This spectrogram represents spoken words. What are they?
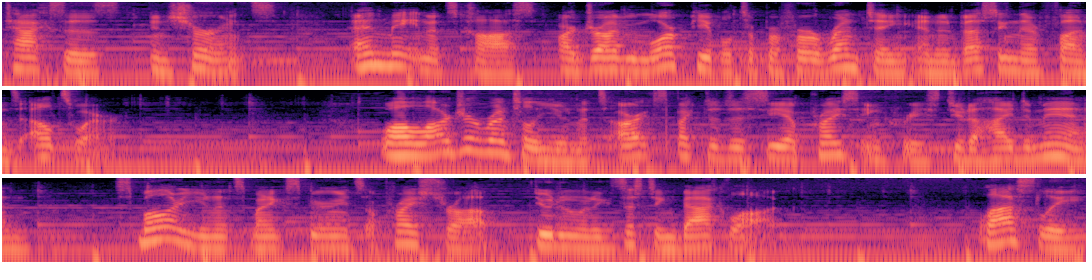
taxes, insurance, and maintenance costs are driving more people to prefer renting and investing their funds elsewhere. While larger rental units are expected to see a price increase due to high demand, smaller units might experience a price drop due to an existing backlog. Lastly,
